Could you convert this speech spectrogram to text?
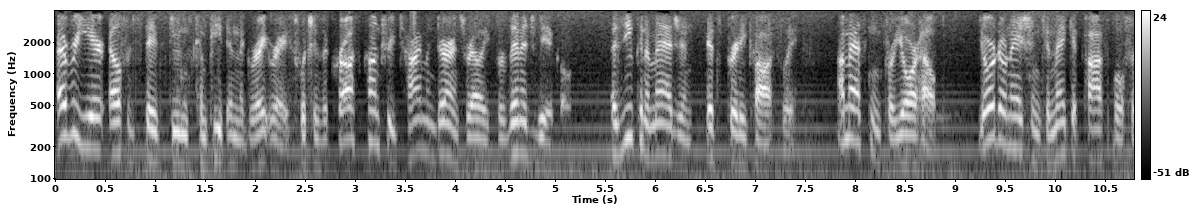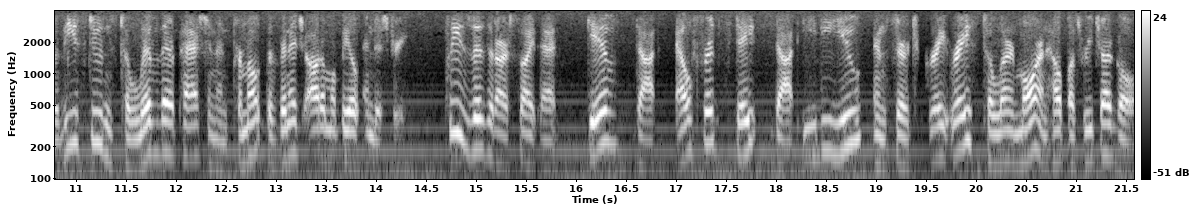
Every year, Alfred State students compete in the Great Race, which is a cross-country time endurance rally for vintage vehicles. As you can imagine, it's pretty costly. I'm asking for your help. Your donation can make it possible for these students to live their passion and promote the vintage automobile industry. Please visit our site at give.alfredstate.edu and search Great Race to learn more and help us reach our goal.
